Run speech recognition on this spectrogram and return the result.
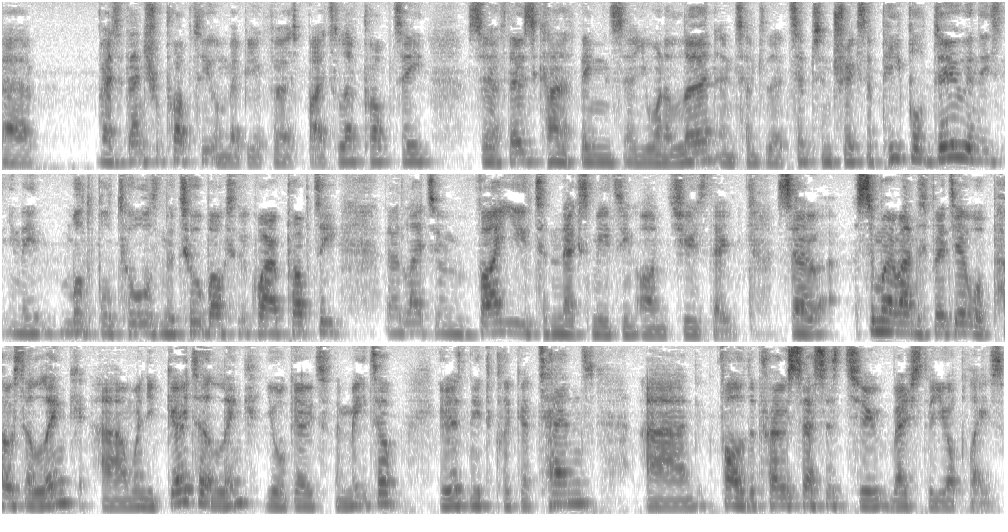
uh, residential property or maybe your first buy-to-let property. So if those are kind of things uh, you want to learn in terms of the tips and tricks that people do in these in the multiple tools in the toolbox to acquire property, then I'd like to invite you to the next meeting on Tuesday. So somewhere around this video, we'll post a link. And when you go to the link, you'll go to the meetup. You just need to click attend and follow the processes to register your place.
